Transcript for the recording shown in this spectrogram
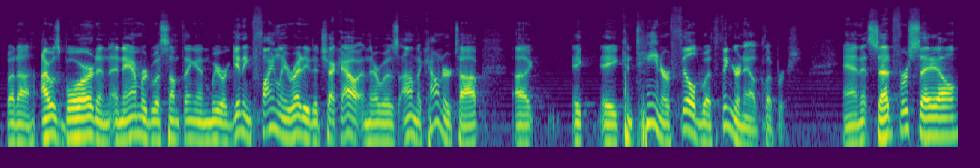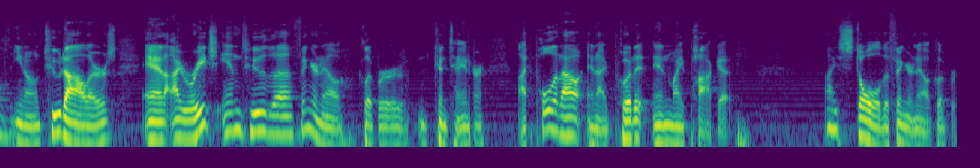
but uh, I was bored and enamored with something, and we were getting finally ready to check out, and there was on the countertop a, a container filled with fingernail clippers. And it said for sale, you know, $2. And I reach into the fingernail clipper container, I pull it out, and I put it in my pocket. I stole the fingernail clippers.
